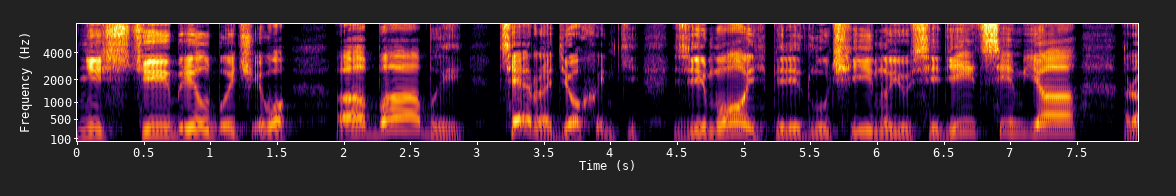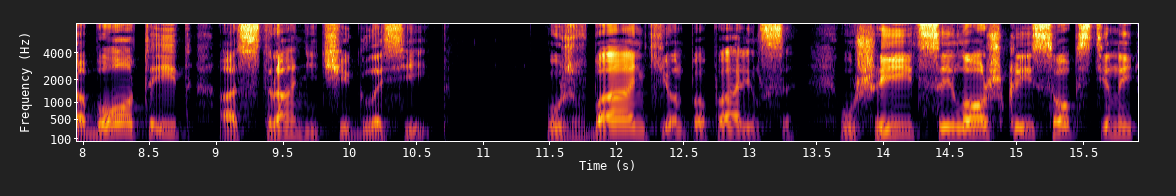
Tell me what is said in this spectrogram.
Не стибрил бы чего. А бабы, те радехоньки, зимой перед лучиною Сидит семья, работает, а странничек гласит. Уж в баньке он попарился, ушицей, ложкой собственной,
